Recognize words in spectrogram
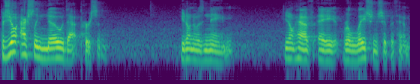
but you don't actually know that person. You don't know his name. You don't have a relationship with him.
